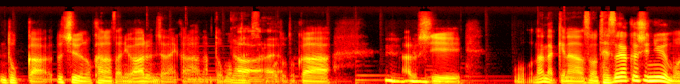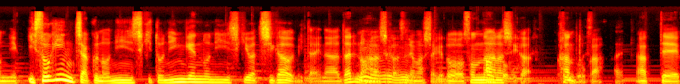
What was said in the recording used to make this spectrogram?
どっか宇宙の彼方にはあるんじゃないかななんて思ったりすることとかあるし、こうなんだっけなその哲学史入門にイソギンチャクの認識と人間の認識は違うみたいな誰の話か忘れましたけど、そんな話がカントかはい、あって、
